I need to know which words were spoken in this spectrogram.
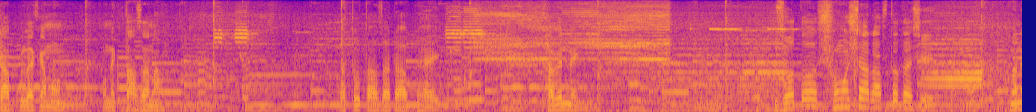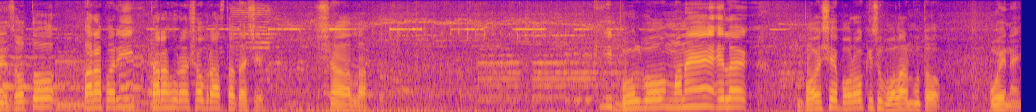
ডাবগুলা কেমন? অনেক তাজা না? এত তাজা ডাব, ভাই। খাবেন নাকি? যত সমস্যা রাস্তাতে আসে মানে যত পারাপারি, তাড়াহুড়া সব রাস্তাতে আসে শাল্লাহ কি বলব মানে এলা বয়সে বড় কিছু বলার মতো ওয়ে নাই।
